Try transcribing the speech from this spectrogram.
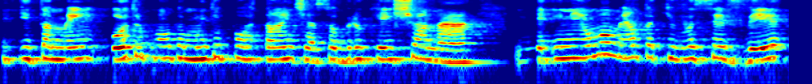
e, também outro ponto muito importante é sobre o questionar. Em nenhum momento aqui você vê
